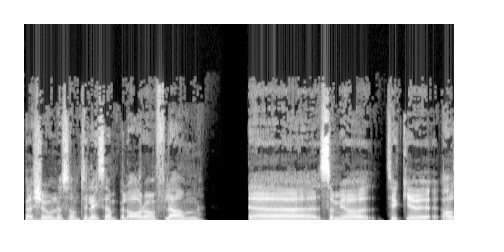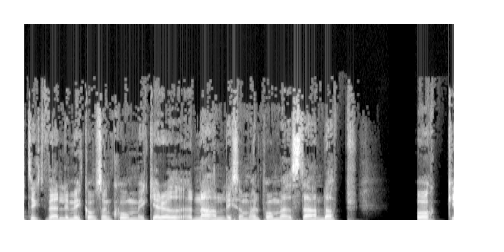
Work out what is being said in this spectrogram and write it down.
personer som till exempel Aron Flam, eh, som jag tycker, har tyckt väldigt mycket om som komiker när han liksom höll på med stand-up. Och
